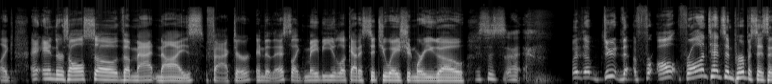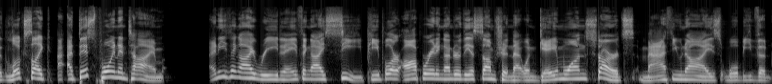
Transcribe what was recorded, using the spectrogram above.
like, a- and there's also the Matt Knies factor into this. Like maybe you look at a situation where you go, this is uh, but uh, dude, the, for all for all intents and purposes, it looks like at this point in time, anything I read and anything I see, people are operating under the assumption that when game one starts, Matthew Knies will be the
